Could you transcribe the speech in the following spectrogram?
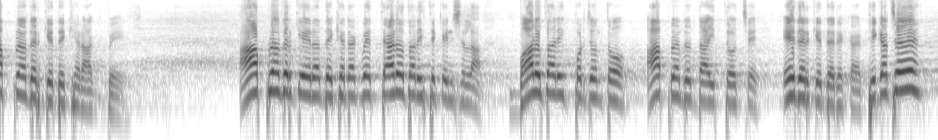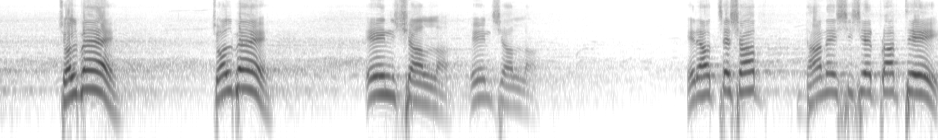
আপনাদেরকে দেখে রাখবে। আপনাদেরকে এরা দেখে রাখবে, তেরো তারিখ থেকে ইনশাল্লাহ। বারো তারিখ পর্যন্ত আপনাদের দায়িত্ব হচ্ছে এদেরকে দেখা ঠিক আছে? চলবে? চলবে? ইনশাল্লাহ ইনশাল্লাহ। এরা হচ্ছে সব ধানের শীষের প্রার্থী।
